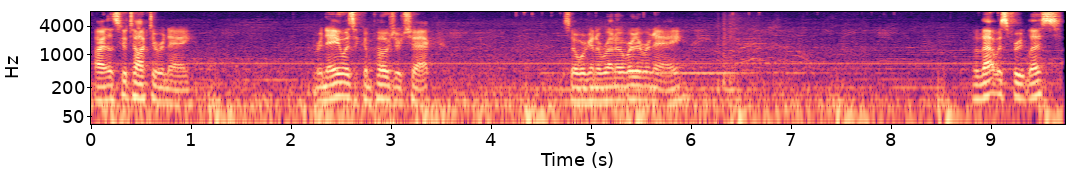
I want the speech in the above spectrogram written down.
Alright, let's go talk to René. René was a composure check. So we're gonna run over to René. Well, that was fruitless.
